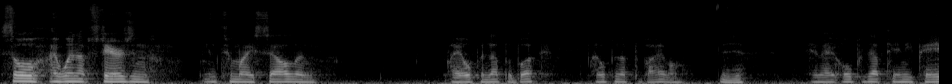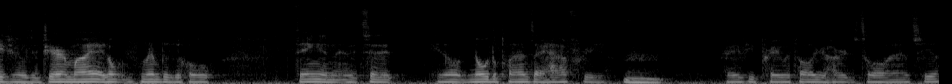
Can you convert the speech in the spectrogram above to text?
So I went upstairs and into my cell and I opened up a book. I opened up the Bible Did you? and I opened up to any page and it was a Jeremiah. I don't remember the whole thing and, and it said, it, you know, know the plans I have for you. Mm. Right? If you pray with all your heart and soul, I'll answer you.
